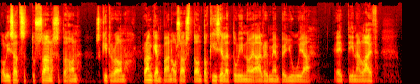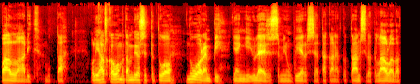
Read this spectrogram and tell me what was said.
Oli satsattu saunassa tuohon Skid Rown rankempaan osastoon. Toki siellä tuli noin I Remember You ja Eittiin Life balladit, mutta oli hauska huomata myös, että tuo nuorempi jengi yleisössä minun vieressä ja takana, jotka tanssivat ja lauloivat,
